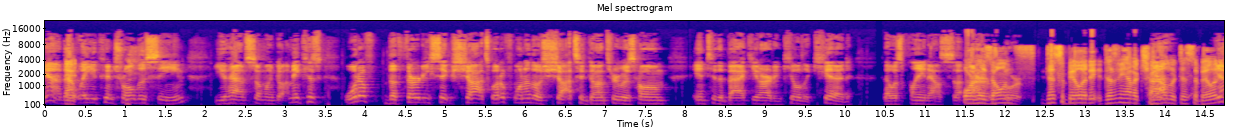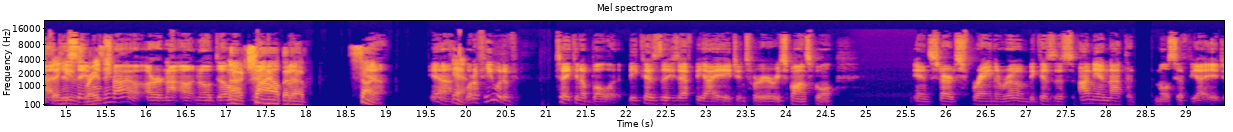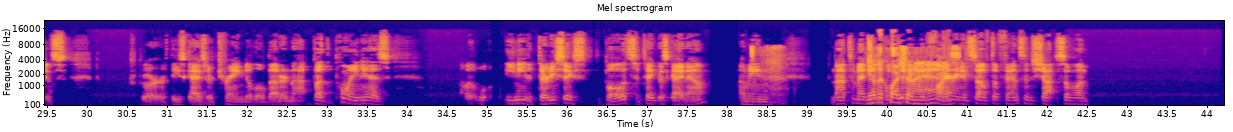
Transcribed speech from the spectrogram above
yeah. That It- way you control the scene. You have someone go. I mean, because what if the 36 shots? What if one of those shots had gone through his home into the backyard and killed a kid that was playing outside, Or his own or- disability. Doesn't he have a child Yeah. with disabilities yeah, that he's disabled raising? child or not uh, an adult, Not a child, now, but a son. Yeah. yeah. Yeah. What if he would have taken a bullet because these FBI agents were irresponsible and started spraying the room because this? I mean, not that most FBI agents or these guys are trained a little better than that, but the point is, uh, you needed 36 bullets to take this guy down. I mean, not to mention the other he question I firing in self defense and shot someone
